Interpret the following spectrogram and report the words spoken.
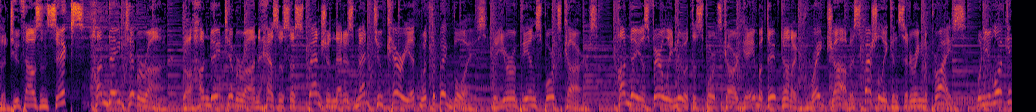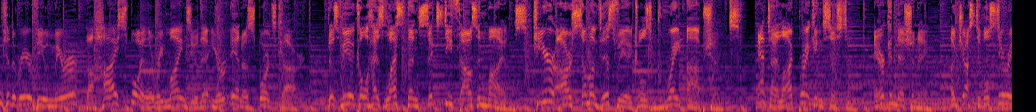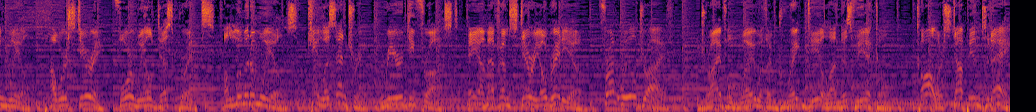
The 2006 Hyundai Tiburon. The Hyundai Tiburon has a suspension that is meant to carry it with the big boys, the European sports cars. Hyundai is fairly new at the sports car game, but they've done a great job, especially considering the price. When you look into the rearview mirror, the high spoiler reminds you that you're in a sports car. This vehicle has less than 60,000 miles. Here are some of this vehicle's great options anti lock braking system, air conditioning, adjustable steering wheel, power steering, four wheel disc brakes, aluminum wheels, keyless entry, rear defrost, AM FM stereo radio, front wheel drive. Drive away with a great deal on this vehicle. Call or stop in today.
